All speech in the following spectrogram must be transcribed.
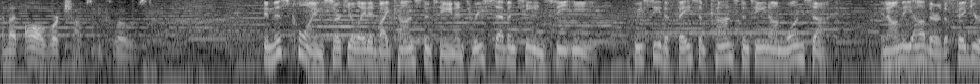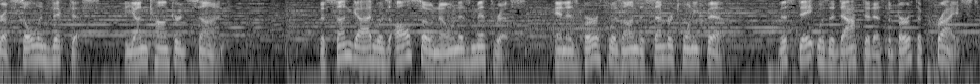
and let all workshops be closed. In this coin circulated by Constantine in 317 CE, we see the face of Constantine on one side, and on the other the figure of Sol Invictus, the unconquered sun. The sun god was also known as Mithras, and his birth was on December 25th. This date was adopted as the birth of Christ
